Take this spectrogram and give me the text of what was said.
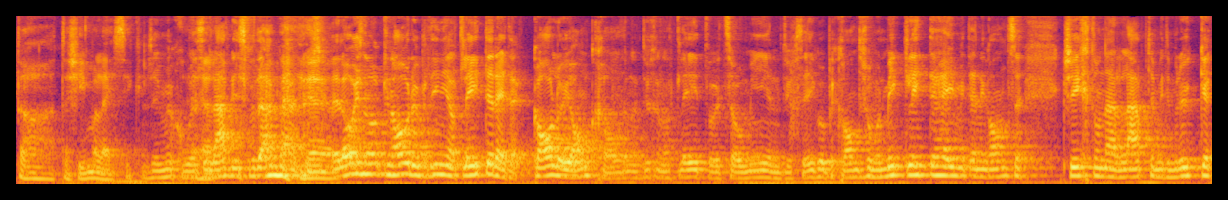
da, das ist immer lässig. Das ist immer cool, ein Erlebnis von dem her. Ja. Lass uns noch genauer über deine Athleten reden. Carlo Janka, oder natürlich ein Athlet, der jetzt auch mir natürlich sehr gut bekannt ist, wo wir mitgelitten haben mit diesen ganzen Geschichten, die er erlebt hat mit dem Rücken.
